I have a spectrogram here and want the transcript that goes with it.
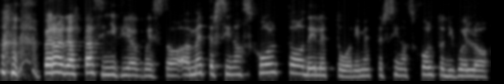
però in realtà significa questo, uh, mettersi in ascolto dei lettori, mettersi in ascolto di quello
